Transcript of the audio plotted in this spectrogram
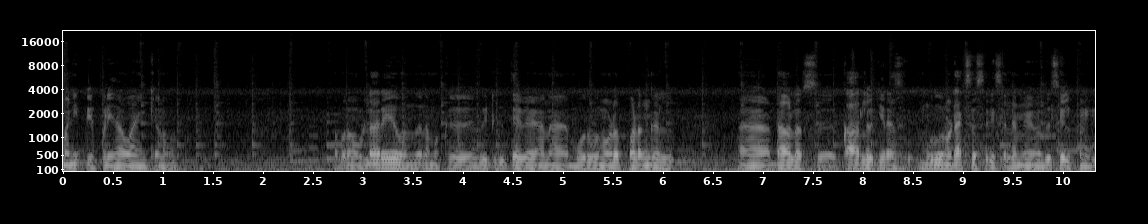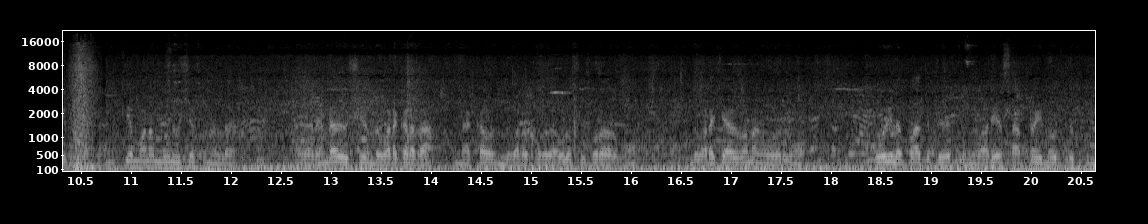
மணி பே பண்ணி தான் வாங்கிக்கணும். அப்புறம் உள்ளாரே வந்து நமக்கு வீட்டுக்கு தேவையான முருகனோட படங்கள் டாலர்ஸு காரில் வைக்கிற முருகனோட அக்சசரிஸ் எல்லாமே வந்து சேல் பண்ணிக்கிட்டு இருக்காங்க முக்கியமான மூணு விஷயம் சொன்னல ரெண்டாவது விஷயம் இந்த வடக்கடை தான். இந்த அக்கா வந்து வடை போடுறது அவ்வளோ சூப்பராக இருக்கும். இந்த வடைக்காகவும் நாங்கள் வருவோம். கோயிலை பார்த்துட்டு இந்த வடையை சாப்பிட்டா இன்னொரு திருப்தி.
